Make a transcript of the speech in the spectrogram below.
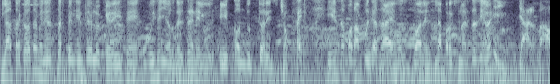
La otra cosa también es estar pendiente de lo que dice muy señor del tren, el, el conductor, el chofer. Y de esta forma pues ya sabemos cuál es la próxima estación y ya va.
